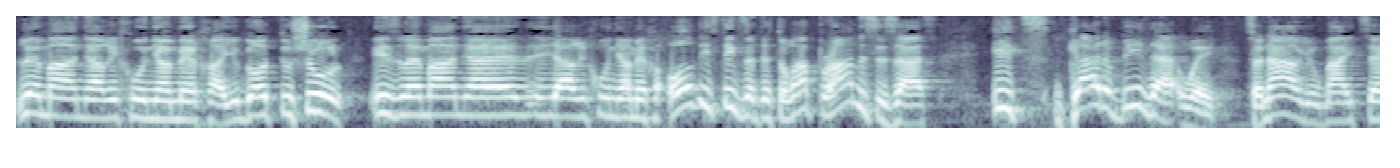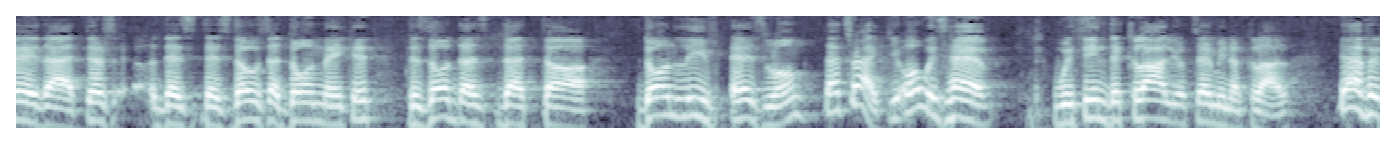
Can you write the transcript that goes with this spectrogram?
leman yarichun yamecha. You go to shul, is leman yarichun yamecha. All these things that the Torah promises us, it's gotta be that way. So now you might say that there's, there's, there's those that don't make it, there's those that, that uh, don't live as long. That's right. You always have within the klal yotzer min klal. You have a,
